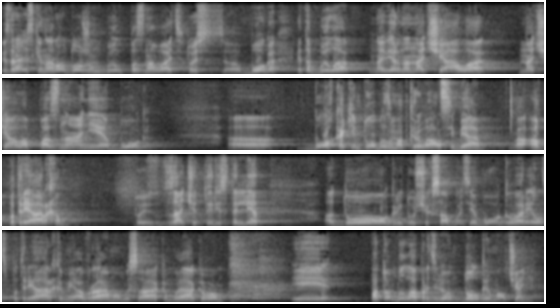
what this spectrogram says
Израильский народ должен был познавать, то есть э, Бога, это было, наверное, начало, начало познания Бога. Э, Бог каким-то образом открывал себя а, а, патриархам, то есть за 400 лет до грядущих событий Бог говорил с патриархами Авраамом, Исааком, Иаковом, и потом было определено долгое молчание –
